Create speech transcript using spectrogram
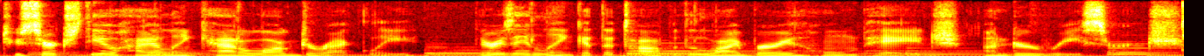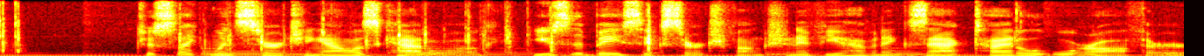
To search the OhioLink catalog directly, there is a link at the top of the library homepage under Research. Just like when searching Alice Catalog, use the basic search function if you have an exact title or author,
